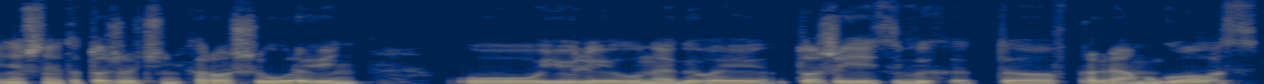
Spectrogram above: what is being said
Конечно, это тоже очень хороший уровень. У Юлии Лунеговой тоже есть выход э, в программу «Голос».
